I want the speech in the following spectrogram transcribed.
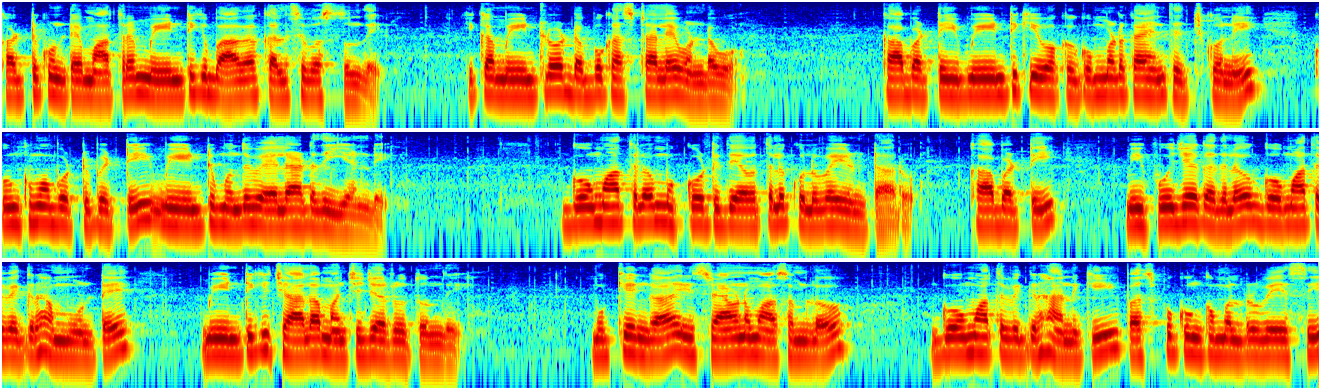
కట్టుకుంటే మాత్రం మీ ఇంటికి బాగా కలిసి వస్తుంది. ఇక మీ ఇంట్లో డబ్బు కష్టాలే ఉండవు. కాబట్టి మీ ఇంటికి ఒక గుమ్మడికాయను తెచ్చుకొని కుంకుమ బొట్టు పెట్టి మీ ఇంటి ముందు వేలాడదీయండి. గోమాతలో ముక్కోటి దేవతలు కొలువై ఉంటారు. కాబట్టి మీ పూజా గదిలో గోమాత విగ్రహం ఉంటే మీ ఇంటికి చాలా మంచి జరుగుతుంది. ముఖ్యంగా ఈ శ్రావణ మాసంలో గోమాత విగ్రహానికి పసుపు కుంకుమలు వేసి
